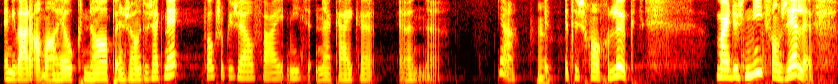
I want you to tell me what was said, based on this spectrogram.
En die waren allemaal heel knap en zo. En toen zei ik, nee, focus op jezelf, Fai. Niet naar kijken. En eh, ja, Ja. Het, het is gewoon gelukt. Maar dus niet vanzelf.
